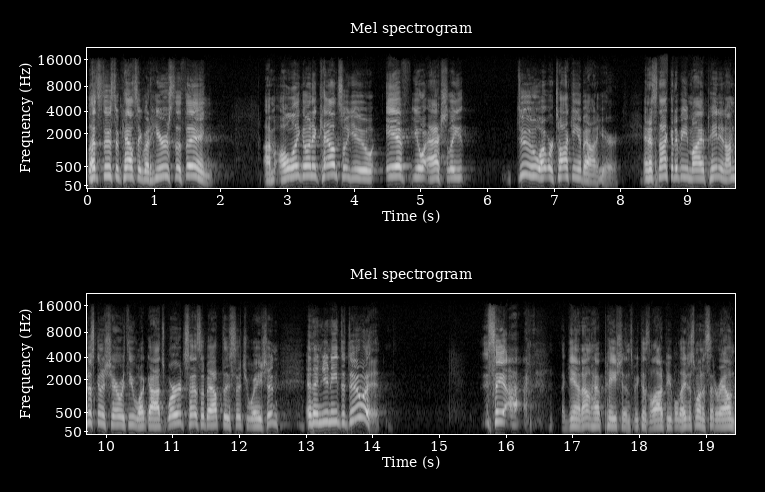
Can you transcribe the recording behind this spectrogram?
let's do some counseling. But here's the thing I'm only going to counsel you if you actually do what we're talking about here. And it's not going to be my opinion. I'm just going to share with you what God's word says about the situation, and then you need to do it. See, I, Again, I don't have patience because a lot of people, they just want to sit around,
